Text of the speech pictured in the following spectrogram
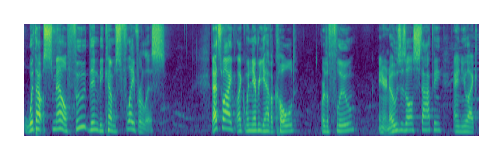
without smell, food then becomes flavorless. That's why, like, whenever you have a cold or the flu and your nose is all stoppy and you, like,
